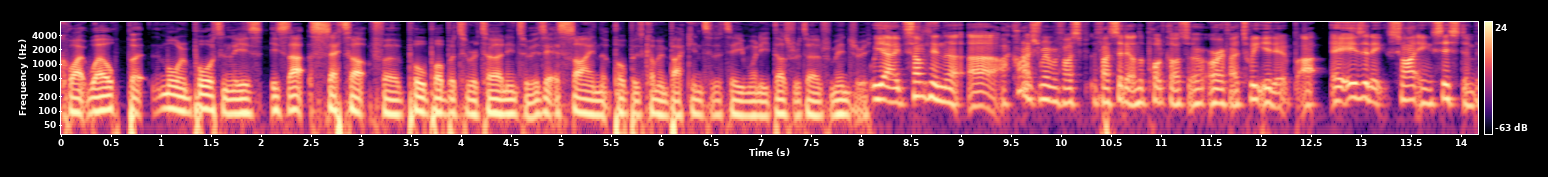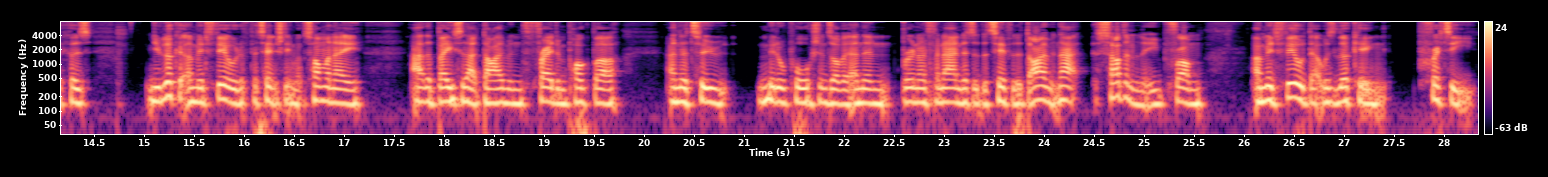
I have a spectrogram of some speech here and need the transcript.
quite well, but more importantly, is is that set up for Paul Pogba to return into? Is it a sign that Pogba's coming back into the team when he does return from injury? Well, yeah, it's something that uh, I can't actually remember if I if I said it on the podcast or, or if I tweeted it, but it is an exciting system because you look at a midfield of potentially McTominay at the base of that diamond, Fred and Pogba, and the two middle portions of it, and then Bruno Fernandes at the tip of the diamond. That suddenly, from a midfield that was looking pretty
